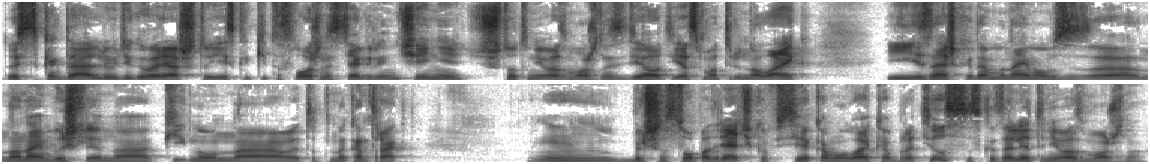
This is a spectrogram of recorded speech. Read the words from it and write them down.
То есть, когда люди говорят, что есть какие-то сложности, ограничения, что-то невозможно сделать, я смотрю на лайк, и знаешь, когда мы наймом, на найм вышли на, ну, на, этот, на контракт, большинство подрядчиков, все, кому лайк обратился, сказали, это невозможно.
